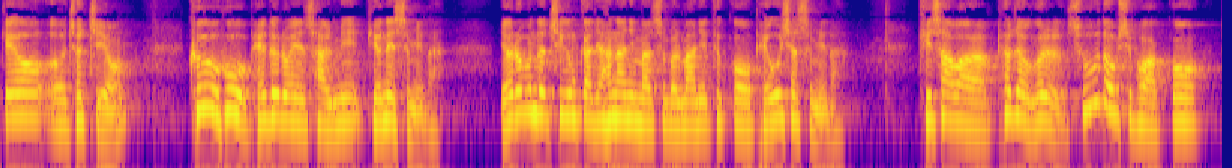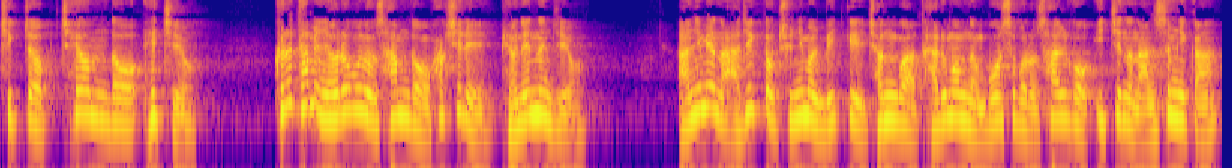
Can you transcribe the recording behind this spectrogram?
깨어졌지요. 그 후 베드로의 삶이 변했습니다. 여러분도 지금까지 하나님 말씀을 많이 듣고 배우셨습니다. 기사와 표적을 수도 없이 보았고 직접 체험도 했지요. 그렇다면 여러분의 삶도 확실히 변했는지요? 아니면 아직도 주님을 믿기 전과 다름없는 모습으로 살고 있지는 않습니까?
